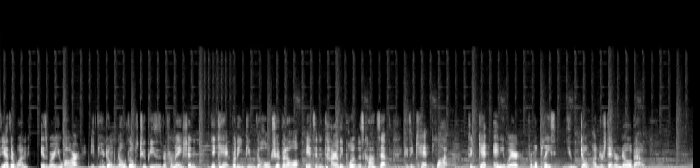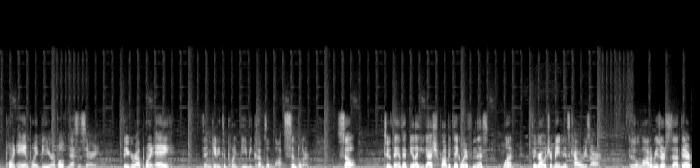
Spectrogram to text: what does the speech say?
The other one is where you are. If you don't know those two pieces of information, you can't really do the whole trip at all. It's an entirely pointless concept because you can't plot to get anywhere from a place you don't understand or know about. Point A and point B are both necessary. Figure out point A, then getting to point B becomes a lot simpler. So, two things I feel like you guys should probably take away from this. One, figure out what your maintenance calories are. There's a lot of resources out there.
